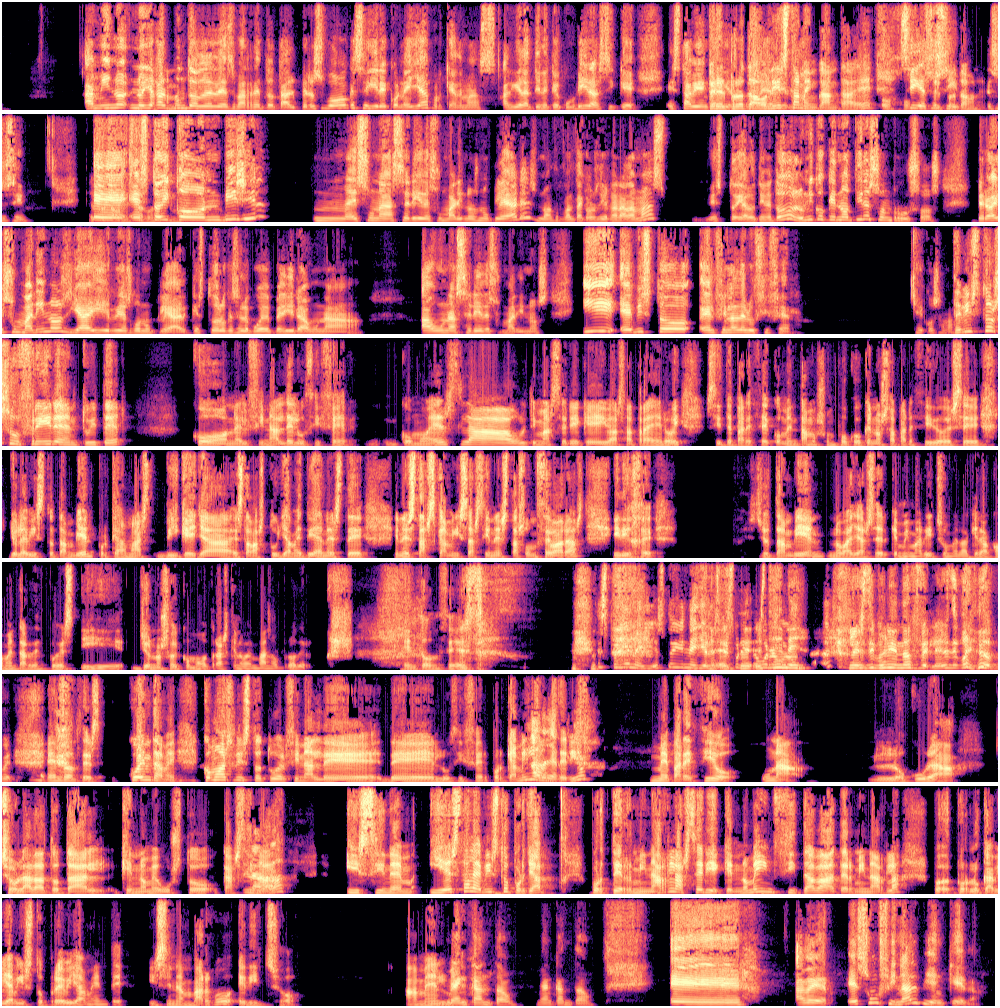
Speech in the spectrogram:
A mí no, no ¿No llega al punto de desbarre total, pero supongo que seguiré con ella porque además alguien la tiene que cubrir, así que está bien que Pero el protagonista me encanta, ¿eh? Ojo. Sí, eso sí, eso sí. Eh, estoy con Vigil. Mm, Es una serie de submarinos nucleares. No hace falta que os diga nada más. Esto ya lo tiene todo. Lo único que no tiene son rusos. Pero hay submarinos y hay riesgo nuclear, que es todo lo que se le puede pedir a una, a una serie de submarinos. Y he visto el final de Lucifer. Te he visto sufrir en Twitter con el final de Lucifer. Como es la última serie que ibas a traer hoy, si te parece, comentamos un poco qué nos ha parecido ese. Yo la he visto también, porque además vi que ya estabas tú ya metida en, este, en estas camisas y en estas once varas, y dije. "Pues Yo también, no vaya a ser que mi marichu me la quiera comentar después y yo no soy como otras que no ven Band of Brother. Entonces, Estoy en ello, estoy en ello. Le estoy Este- poniendo buena voluntad. le estoy poniendo fe, le estoy poniendo fe. Entonces, cuéntame, ¿cómo has visto tú el final de, de Lucifer? Porque a mí la A ver. anterior me pareció una locura, cholada total, que no me gustó casi Nada. nada. Y, sin, em- y esta la he visto por ya, por terminar la serie, que no me incitaba a terminarla por, por lo que había visto previamente. Y sin embargo, he dicho, amén. Me ha Lucifer". encantado, me ha encantado. Eh, a ver, es un final bien queda.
